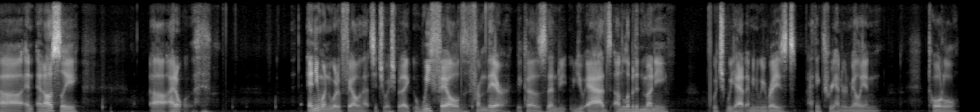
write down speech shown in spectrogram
uh, and and honestly, uh, I don't. Anyone would have failed in that situation, but we failed from there because then you add unlimited money, which we had. I mean, we raised I think 300 million total,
